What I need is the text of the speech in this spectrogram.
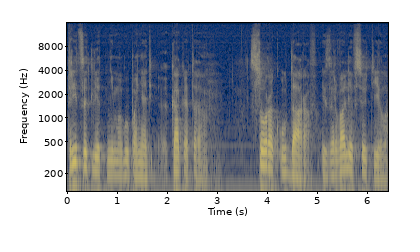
30 лет не могу понять, как это 40 ударов, изорвали все тело.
